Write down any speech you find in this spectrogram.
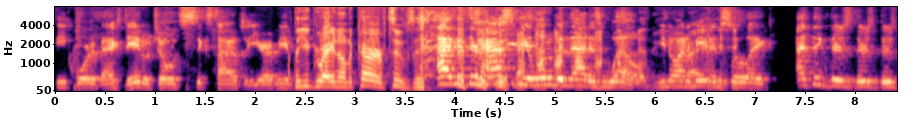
B quarterbacks. Daniel Jones six times a year. I mean, but you're grading on the curve too. I mean, there has to be a little bit of that as well. You know what right. I mean? And so, like, I think there's there's there's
